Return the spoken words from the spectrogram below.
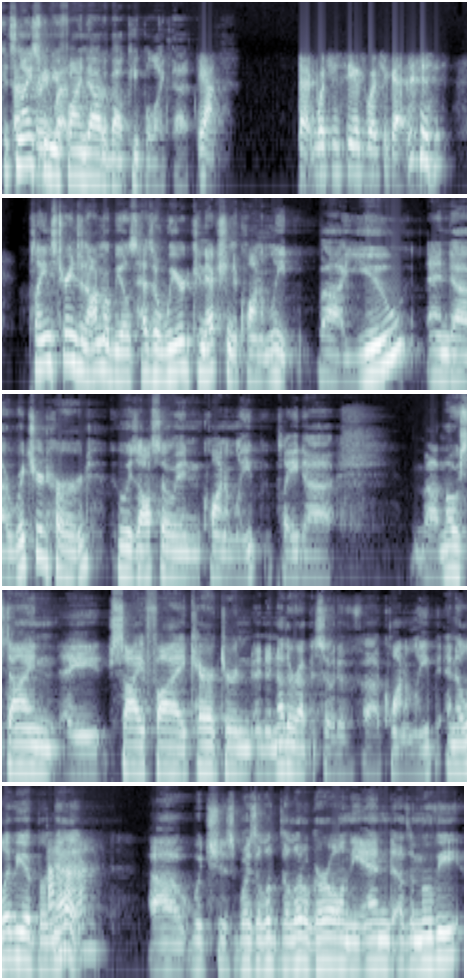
It's That's nice when you was. find out about people like that. Yeah. That what you see is what you get. Planes, Trains, and Automobiles has a weird connection to Quantum Leap. Uh, you and uh, Richard Herd, who is also in Quantum Leap, played uh, uh, Moe Stein, a sci-fi character in, in another episode of uh, Quantum Leap, and Olivia Burnett, Uh-huh. Uh, which is was a, the little girl in the end of the movie.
